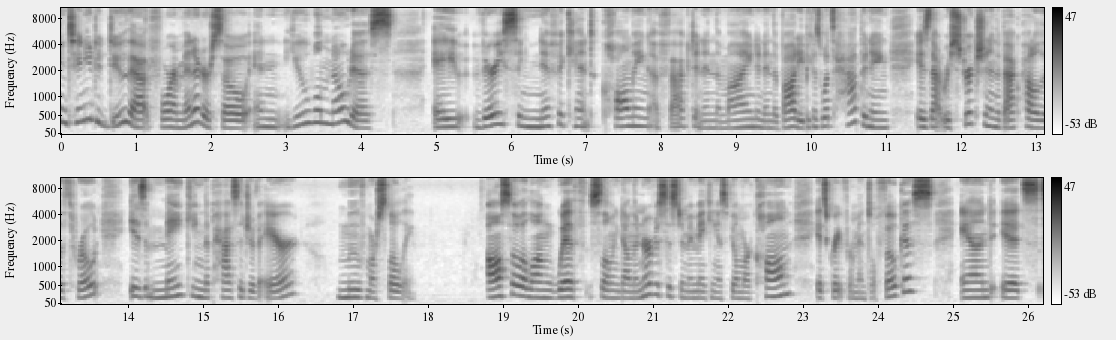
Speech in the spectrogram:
Continue to do that for a minute or so, and you will notice a very significant calming effect and in the mind and in the body because what's happening is that restriction in the back paddle of the throat is making the passage of air move more slowly also along with slowing down the nervous system and making us feel more calm it's great for mental focus and it's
